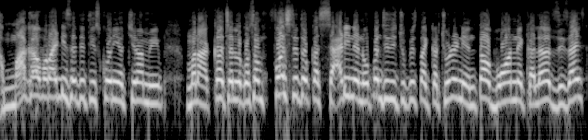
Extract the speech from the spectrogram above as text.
ధమాకా వెరైటీస్ అయితే తీసుకొని వచ్చిన మీ మన అక్క చెల్లెల కోసం ఫస్ట్ అయితే ఒక శారీ నేను ఓపెన్ చేసి చూపిస్తా. ఇక్కడ చూడండి ఎంత బాగున్నాయి కలర్స్ డిజైన్స్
